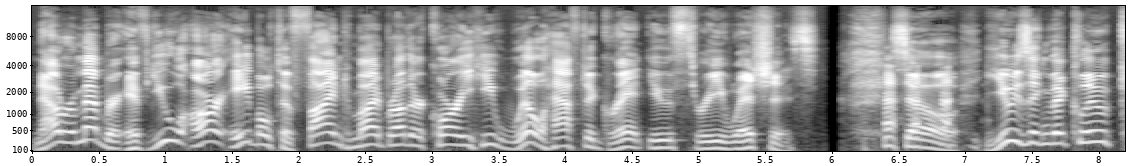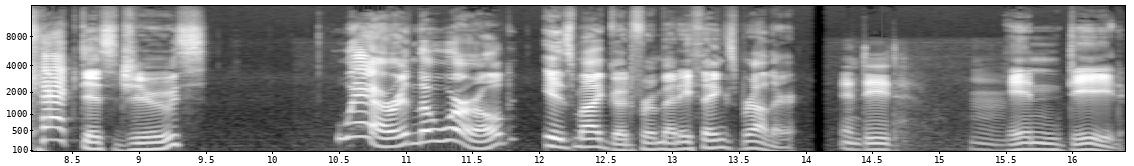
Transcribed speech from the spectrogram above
Now remember, if you are able to find my brother Corey, he will have to grant you three wishes. So, using the clue cactus juice, where in the world is my good for many things brother? Indeed. Hmm. Indeed.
